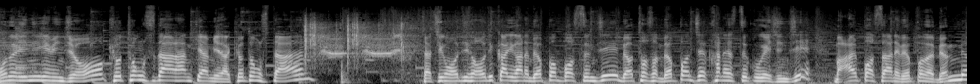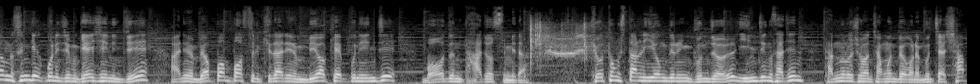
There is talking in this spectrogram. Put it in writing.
오늘 인증의 민족 교통수단 함께합니다. 교통수단. 자, 지금 어디서 어디까지 가는 몇 번 버스인지, 몇 호선 몇 번째 칸에서 듣고 계신지, 마을 버스 안에 몇 번, 몇 명 승객분이 지금 계시는지, 아니면 몇 번 버스를 기다리는 미어캣분인지, 뭐든 다 좋습니다. 교통수단을 이용드리는 분들, 인증사진, 50원 장문병원에 문자 샵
